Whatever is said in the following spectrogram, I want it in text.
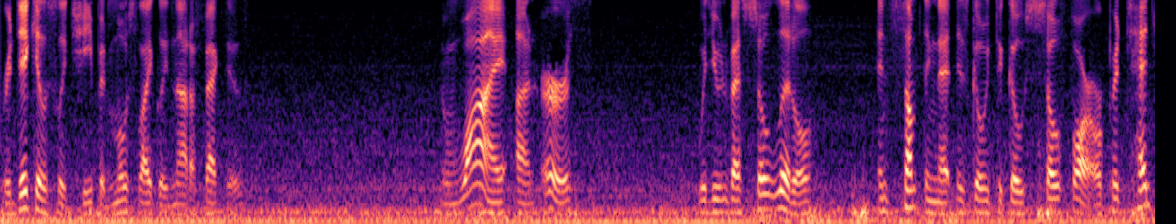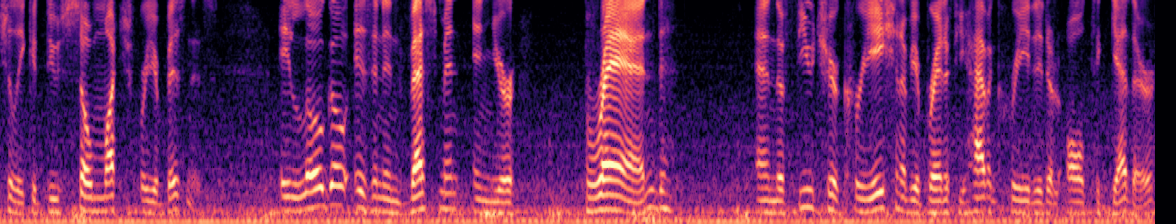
ridiculously cheap and most likely not effective, then why on earth would you invest so little in something that is going to go so far or potentially could do so much for your business? A logo is an investment in your brand and the future creation of your brand if you haven't created it all together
